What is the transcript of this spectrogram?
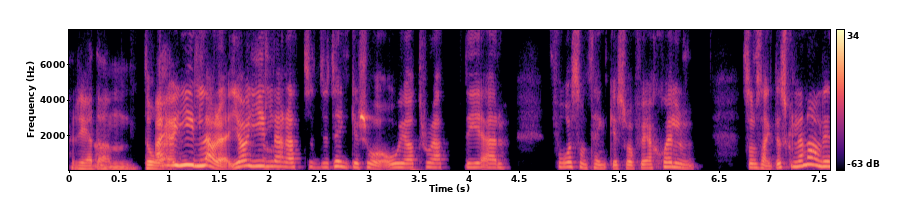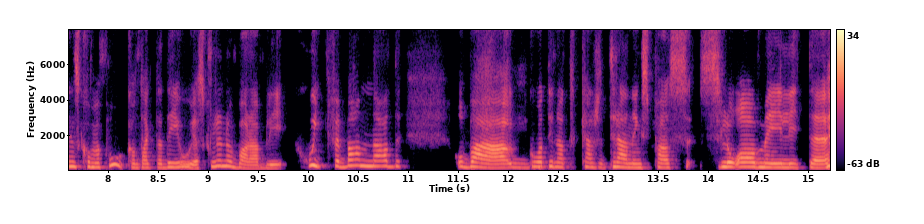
redan då. Ja, jag gillar det. Jag gillar att du tänker så och jag tror att det är få som tänker så för jag själv som sagt, jag skulle aldrig ens komma på att kontakta DO. Jag skulle nog bara bli skitförbannad och bara gå till något kanske träningspass, slå av mig lite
